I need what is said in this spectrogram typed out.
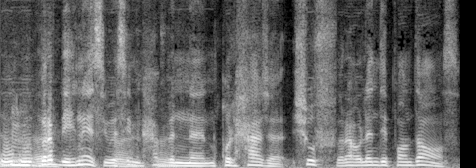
وبربي هنا سي وسيم نحب نقول حاجة. شوف راهو l'indépendance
